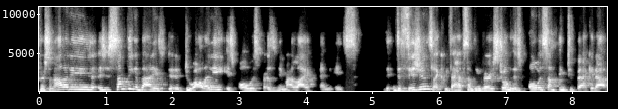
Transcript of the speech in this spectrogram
personalities. Something about it, duality is always present in my life, and it's decisions like if i have something very strong there's always something to back it up.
